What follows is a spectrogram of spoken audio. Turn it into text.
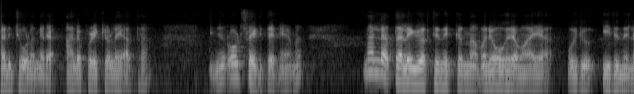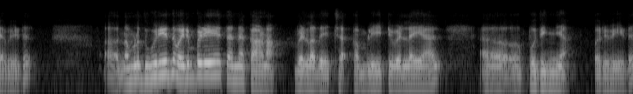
കണിച്ചുകുളങ്ങര ആലപ്പുഴയ്ക്കുള്ള യാത്ര. റോഡ് സൈഡിൽ തന്നെയാണ്. നല്ല തലയുയർത്തി നിൽക്കുന്ന മനോഹരമായ ഒരു ഇരുനില വീട്. നമ്മൾ ദൂരെ നിന്ന് വരുമ്പോഴേ തന്നെ കാണാം വെള്ള തേച്ച കംപ്ലീറ്റ് വെള്ളയാൽ പൊതിഞ്ഞ ഒരു വീട്.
